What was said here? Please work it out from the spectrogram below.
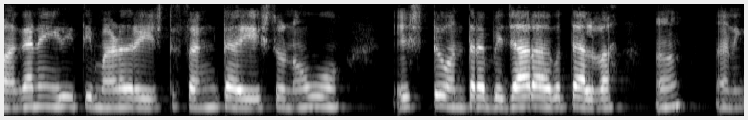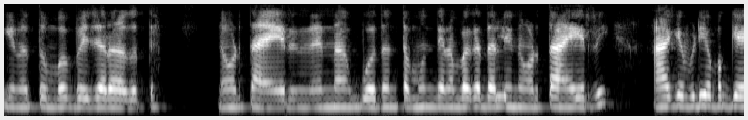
ಮಗನೇ ಈ ರೀತಿ ಮಾಡಿದ್ರೆ ಎಷ್ಟು ಸಂಕಟ, ಎಷ್ಟು ನೋವು, ಎಷ್ಟು ಒಂಥರ ಬೇಜಾರಾಗುತ್ತೆ ಅಲ್ವಾ? ಹಾಂ? ನನಗಿನ್ನೂ ತುಂಬ ಬೇಜಾರಾಗುತ್ತೆ. ನೋಡ್ತಾ ಇರಿ ಅಂತ ಮುಂದಿನ ಭಾಗದಲ್ಲಿ ನೋಡ್ತಾ ಇರ್ರಿ ಹಾಗೆ ವಿಡಿಯೋ ಬಗ್ಗೆ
